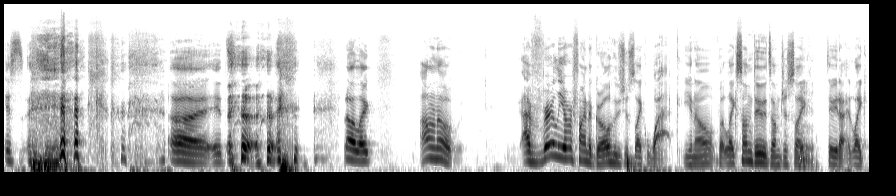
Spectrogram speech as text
It's uh it's no like I don't know. I rarely ever find a girl who's just like whack, you know. But like some dudes, I'm just like, Mm. dude, I, like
